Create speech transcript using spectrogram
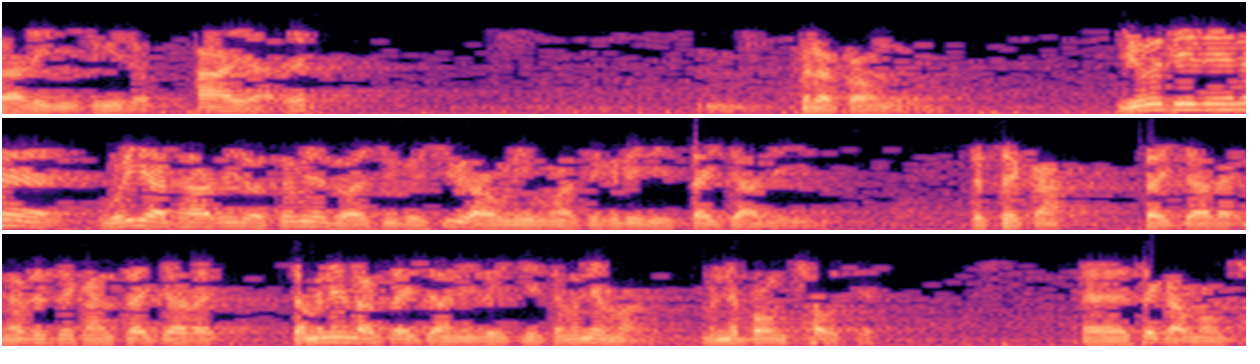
တာလေးတွေတွေ့တော့အားရတယ်မတော့ကောင်းတယ်ယူတည်တည်နဲ့ဝိရိယထားပြီးတော့ဆွမြတ်စွာရှိလို့ရှိရအောင်လေးမှာစိတ်ကလေးတွေစိုက်ကြနေရင်တစ်စက္ကန့်စိုက်ကြလိုက်နောက်တစ်စက္ကန့်စိုက်ကြလိုက်10မိနစ်လောက်စိုက်ကြနေလို့ရှိရင်10မိနစ်မှာမိနစ်ပေါင်း60အဲစက္ကန့်ပေါင်း60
